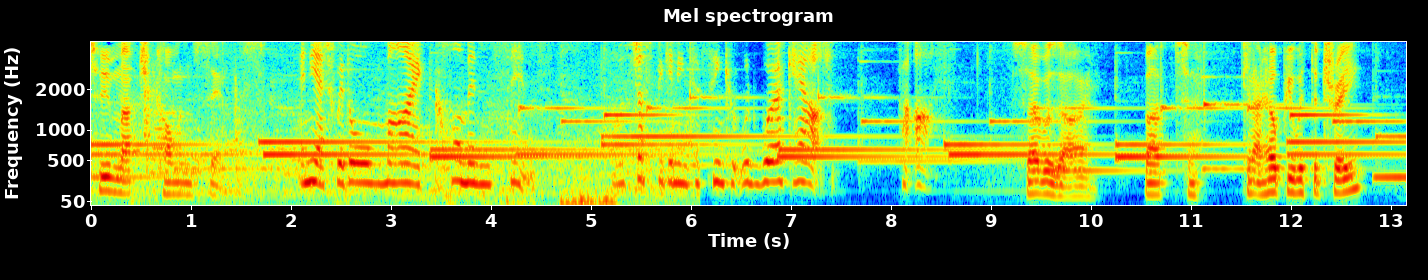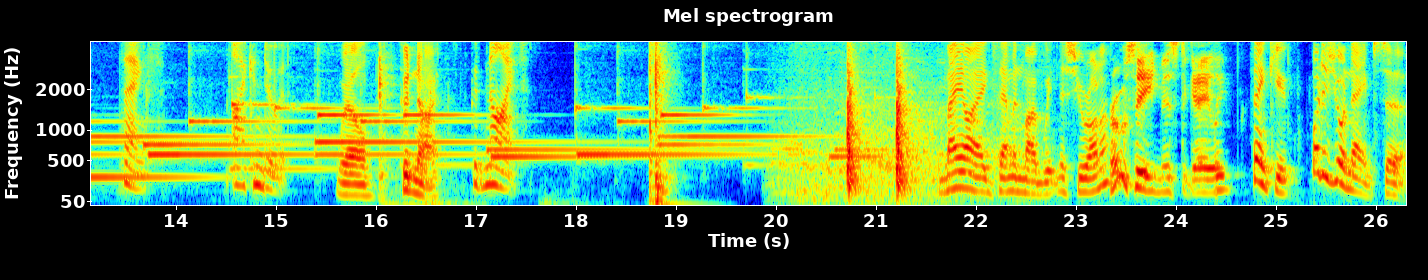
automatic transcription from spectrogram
too much common sense. And yet, with all my common sense, I was just beginning to think it would work out for us. So was I. But uh, can I help you with the tree? Thanks. I can do it. Well, good night. Good night. May I examine my witness, Your Honour? Proceed, Mr. Gailey. Thank you. What is your name, sir?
